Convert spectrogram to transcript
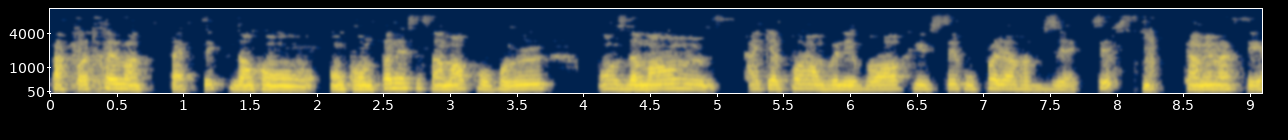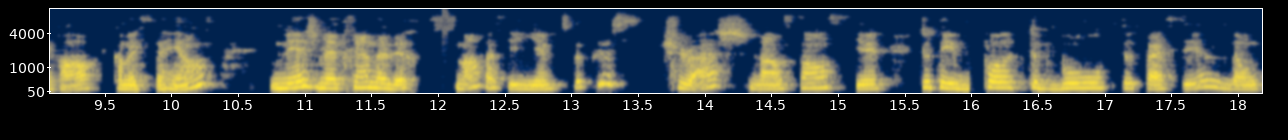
parfois très antipathiques, donc on on compte pas nécessairement pour eux. On se demande à quel point on veut les voir réussir ou pas leur objectif, ce qui est quand même assez rare comme expérience. Mais je mettrais un avertissement parce qu'il y a un petit peu plus trash dans le sens que tout est pas tout beau, tout facile, donc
